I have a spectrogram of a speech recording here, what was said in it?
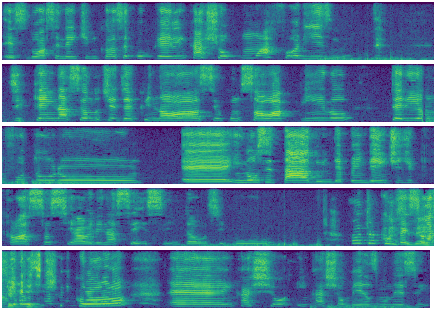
esse do ascendente em câncer porque ele encaixou com um aforismo de quem nasceu no dia de equinócio, com sol a pino, teria um futuro é, inusitado, independente de que classe social ele nascesse. Então, tipo, Outra coincidência a pessoa que retificou é, encaixou, encaixou mesmo nesse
